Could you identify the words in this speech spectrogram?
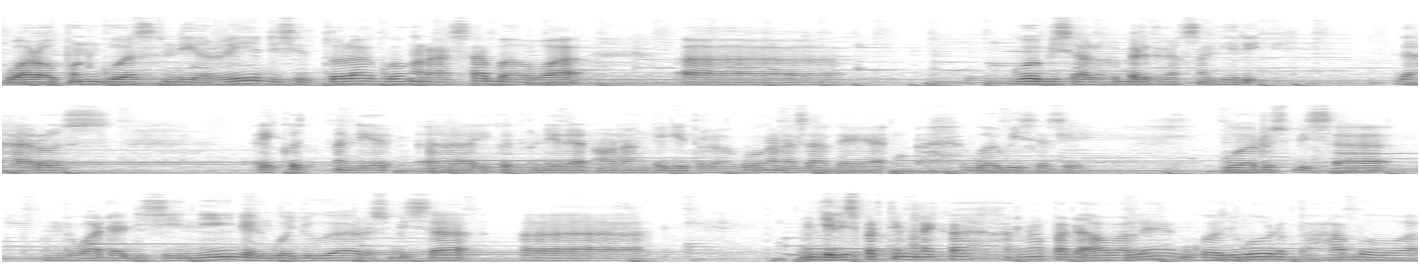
walaupun gue sendiri di situlah gue ngerasa bahwa uh, gue bisa loh bergerak sendiri. Gak harus ikut pendir uh, ikut pendirian orang kayak gitu loh. Gue ngerasa kayak ah, gue bisa sih. Gue harus bisa untuk ada di sini dan gue juga harus bisa uh, menjadi seperti mereka. Karena pada awalnya gue juga udah paham bahwa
